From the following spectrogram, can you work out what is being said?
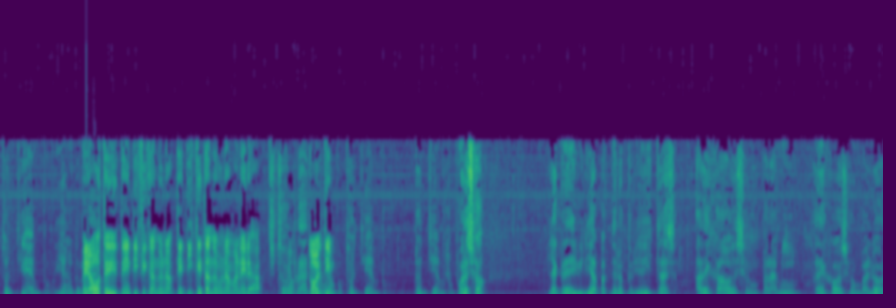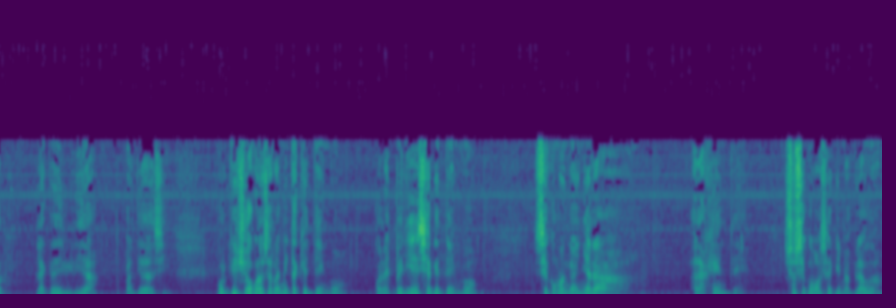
Todo el tiempo. Ya no te- pero vos te, identifican de una, te etiquetan de una manera todo el, o- rato, todo el tiempo. Todo el tiempo. Todo el tiempo. Por eso la credibilidad de los periodistas ha dejado de ser un, para mí, ha dejado de ser un valor. La credibilidad, planteada así. Porque yo con las herramientas que tengo, con la experiencia que tengo, sé cómo engañar a, a la gente. Yo sé cómo hacer que me aplaudan.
